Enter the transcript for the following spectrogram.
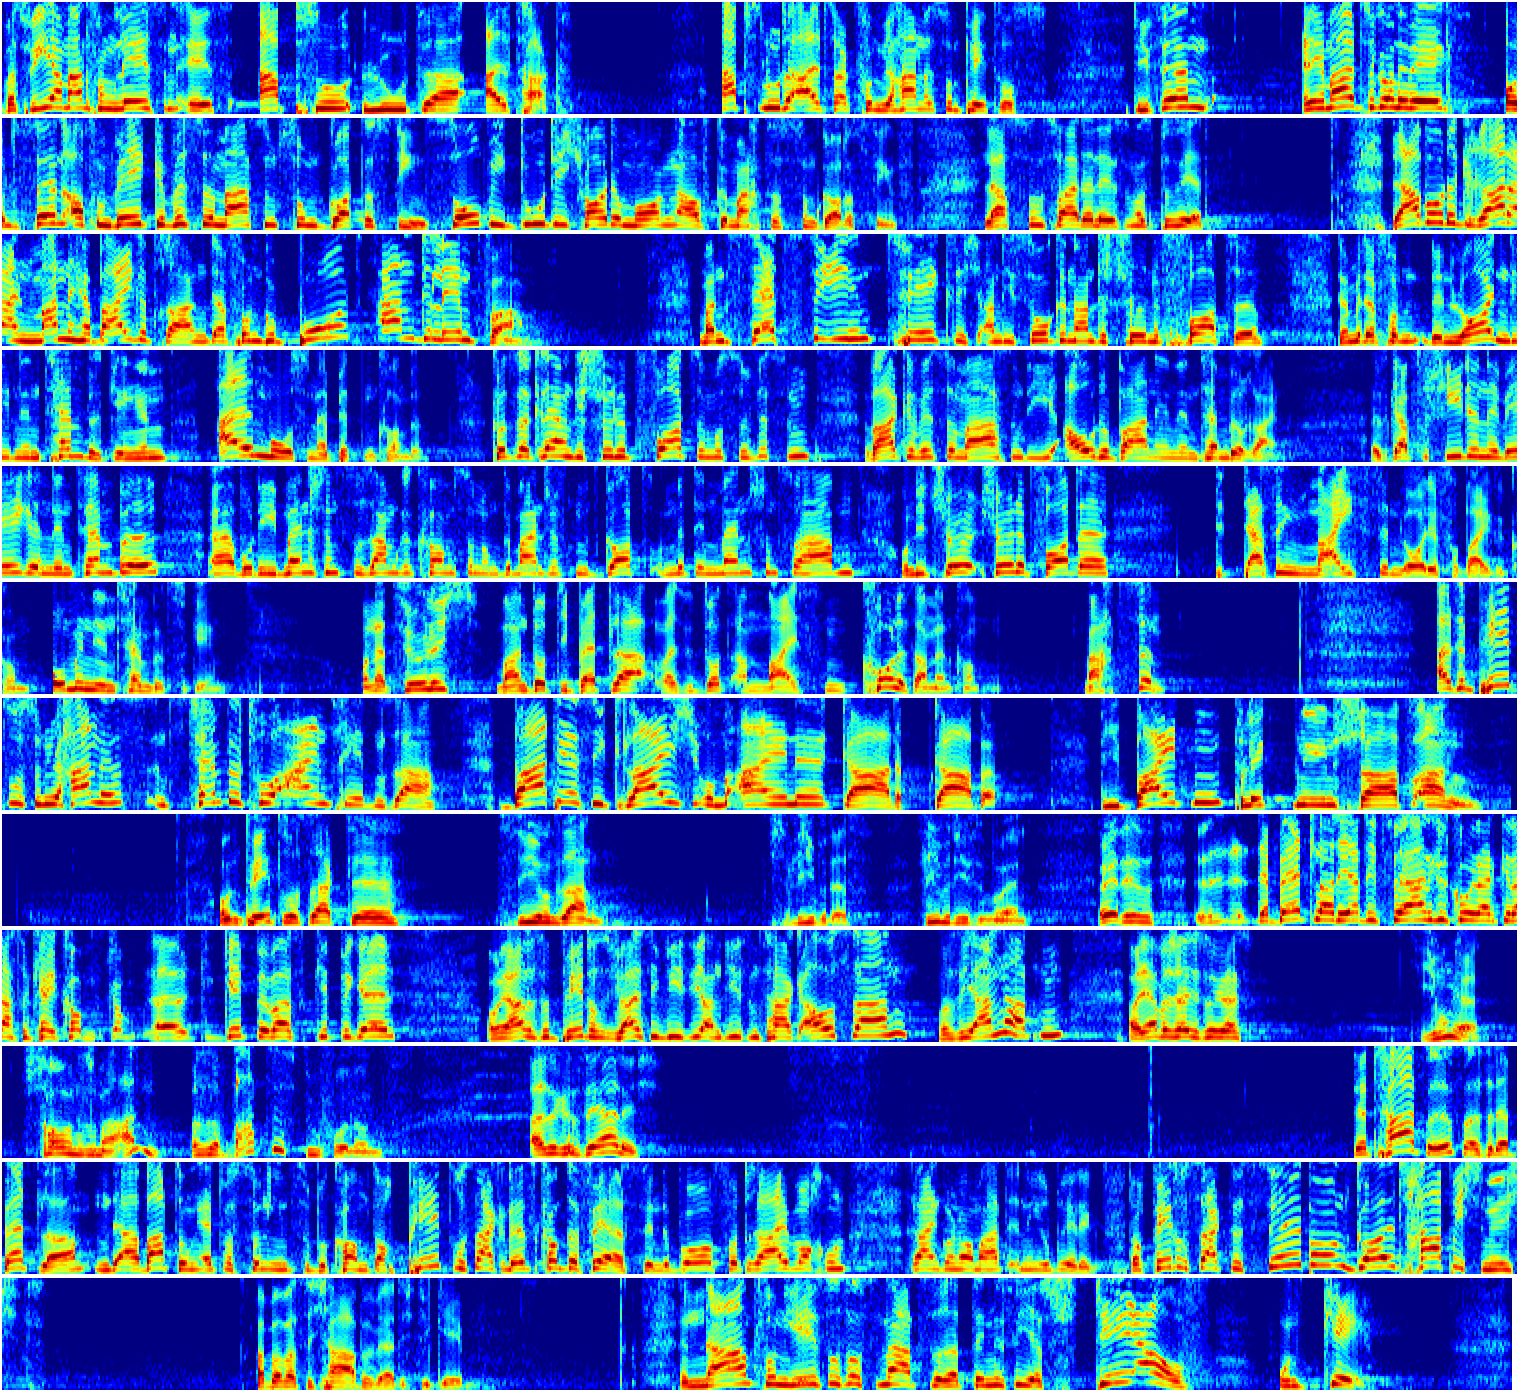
Was wir hier am Anfang lesen, ist absoluter Alltag. Absoluter Alltag von Johannes und Petrus. Die sind in dem Alltag unterwegs und sind auf dem Weg gewissermaßen zum Gottesdienst. So wie du dich heute Morgen aufgemacht hast zum Gottesdienst. Lasst uns weiterlesen, was passiert. Da wurde gerade ein Mann herbeigetragen, der von Geburt an gelähmt war. Man setzte ihn täglich an die sogenannte schöne Pforte, damit er von den Leuten, die in den Tempel gingen, Almosen erbitten konnte. Kurze Erklärung, die schöne Pforte, musst du wissen, war gewissermaßen die Autobahn in den Tempel rein. Es gab verschiedene Wege in den Tempel, äh, wo die Menschen zusammengekommen sind, um Gemeinschaft mit Gott und mit den Menschen zu haben. Und die schöne Pforte, da sind die meisten Leute vorbeigekommen, um in den Tempel zu gehen. Und natürlich waren dort die Bettler, weil sie dort am meisten Kohle sammeln konnten. Macht Sinn. Als er Petrus und Johannes ins Tempeltor eintreten sah, bat er sie gleich um eine Gabe. Die beiden blickten ihn scharf an. Und Petrus sagte, sieh uns an. Ich liebe das. Ich liebe diesen Moment. Der Bettler, der hat die zwei angeguckt und hat gedacht, okay, komm, komm, äh, gib mir was, gib mir Geld. Und Johannes und Petrus, ich weiß nicht, wie sie an diesem Tag aussahen, was sie anhatten, aber die haben wahrscheinlich so gedacht, Junge, schau uns mal an, was erwartest du von uns? Also ganz ehrlich. Der Tat ist, also der Bettler, in der Erwartung, etwas von ihnen zu bekommen. Doch Petrus sagte, jetzt kommt der Vers, den Deborah vor drei Wochen reingenommen hat in ihre Predigt. Doch Petrus sagte, Silber und Gold habe ich nicht, aber was ich habe, werde ich dir geben. Im Namen von Jesus aus Nazareth, dem Messias, steh auf und geh.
